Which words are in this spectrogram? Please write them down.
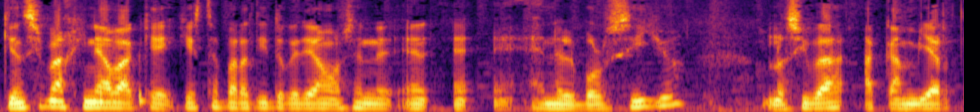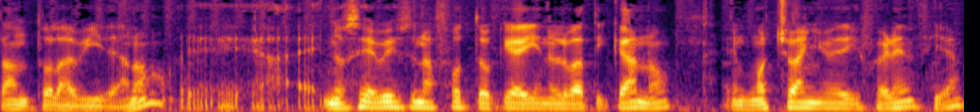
¿quién se imaginaba que, este aparatito que llevamos en, en, el bolsillo nos iba a cambiar tanto la vida, ¿no? no sé, habéis una foto que hay en el Vaticano, en ocho años de diferencia,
